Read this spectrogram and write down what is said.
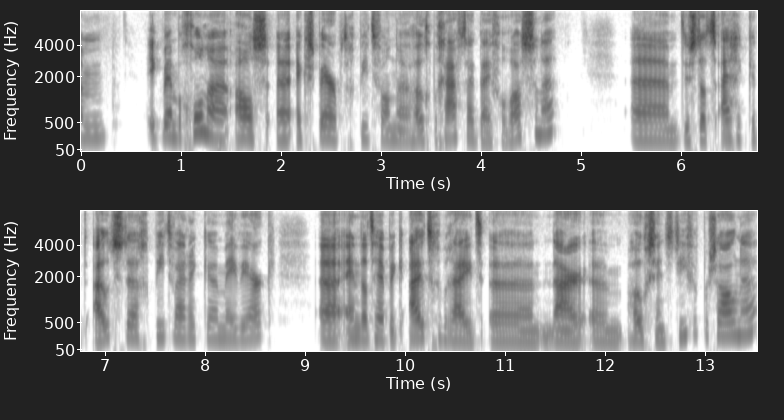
Um, ik ben begonnen als uh, expert op het gebied van uh, hoogbegaafdheid bij volwassenen. Um, dus dat is eigenlijk het oudste gebied waar ik mee werk. Uh, en dat heb ik uitgebreid uh, naar um, hoogsensitieve personen.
